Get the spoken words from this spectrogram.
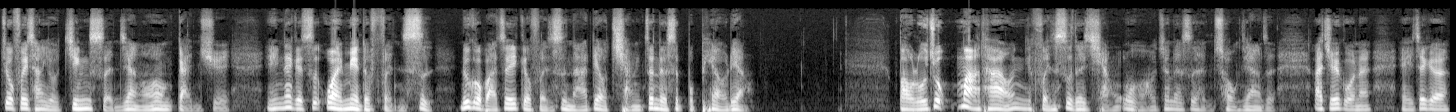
就非常有精神这样那种感觉。哎，那个是外面的粉饰，如果把这一个粉饰拿掉，墙真的是不漂亮。保罗就骂他，你粉饰的墙，哇，真的是很冲这样子啊。结果呢，哎，这个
